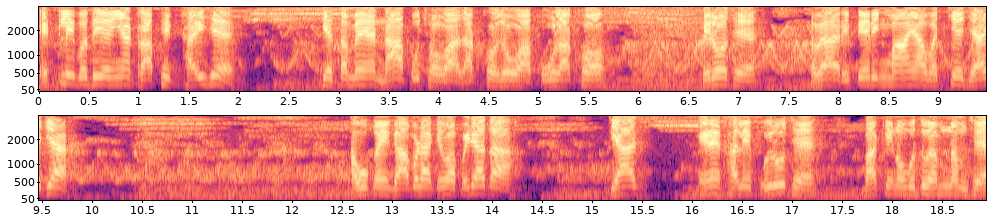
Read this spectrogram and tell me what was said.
એટલી બધી અહીંયા ટ્રાફિક થાય છે કે તમે ના પૂછો વાત. આખો જો આ પુલ આખો ફેરો છે. હવે આ રિપેરિંગમાં અહીંયા વચ્ચે જ્યાં જ્યાં આવું કંઈ ગાબડા કેવા પડ્યા હતા ત્યાં જ એણે ખાલી પૂર્યું છે. બાકીનું બધું એમનેમ છે.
